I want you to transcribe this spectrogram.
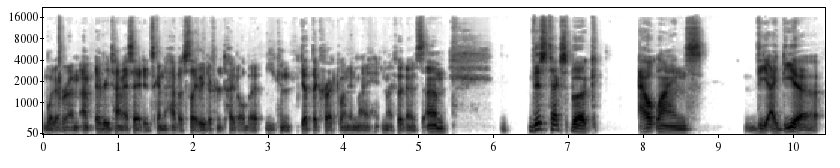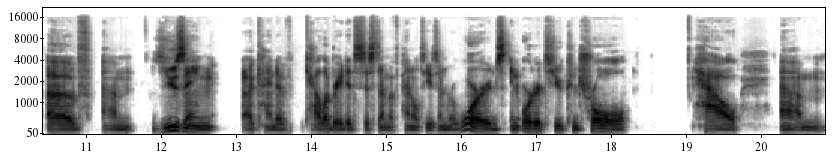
whatever. I'm, I'm, every time I say it, it's going to have a slightly different title, but you can get the correct one in my in my footnotes. Um, this textbook outlines the idea of um, using a kind of calibrated system of penalties and rewards in order to control how um,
